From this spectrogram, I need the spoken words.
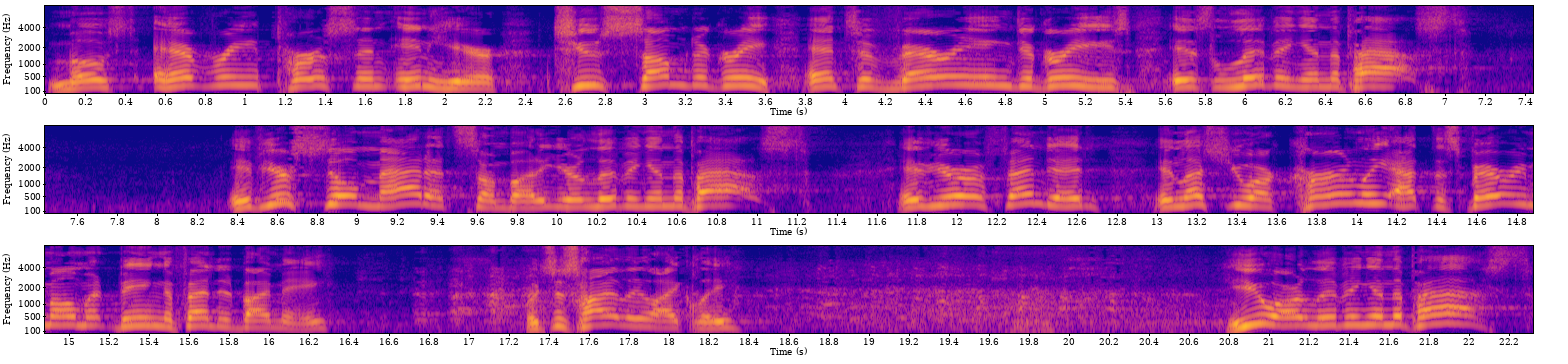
Most every person in here, to some degree and to varying degrees, is living in the past. If you're still mad at somebody, you're living in the past. If you're offended, unless you are currently at this very moment being offended by me, which is highly likely, you are living in the past.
